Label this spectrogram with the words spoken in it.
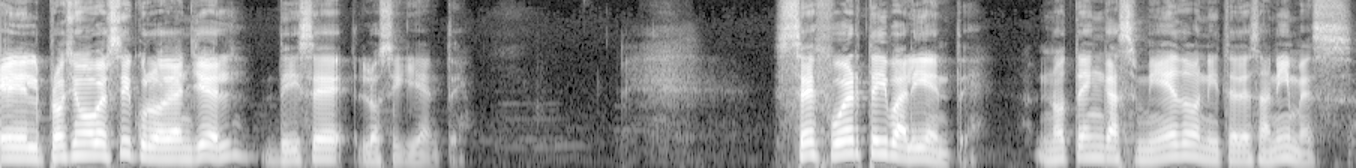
El próximo versículo de Angel dice lo siguiente. Sé fuerte y valiente, no tengas miedo ni te desanimes,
